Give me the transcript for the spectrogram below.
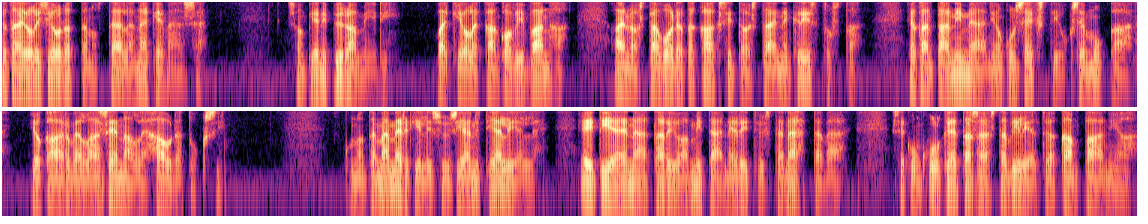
jota ei olisi odottanut täällä näkemänsä. Se on pieni pyramidi, vaikka ei olekaan kovin vanha, ainoastaan vuodelta 12 ennen Kristusta, ja kantaa nimeään jonkun sekstiuksen mukaan, joka arvellaan sen alle haudatuksi. Kun on tämä merkillisyys jäänyt jäljelle, ei tie enää tarjoa mitään erityistä nähtävää, se kun kulkee tasaista viljeltyä kampanjaa.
